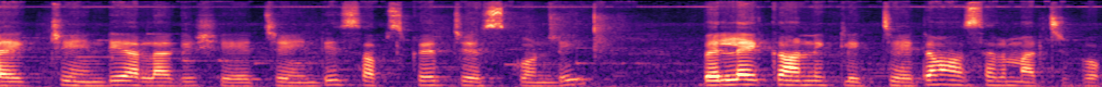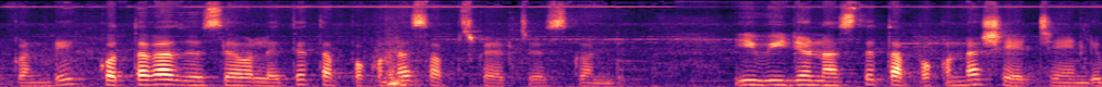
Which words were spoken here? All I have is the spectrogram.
లైక్ చేయండి అలాగే షేర్ చేయండి సబ్స్క్రైబ్ చేసుకోండి. బెల్ ఐకాన్ని క్లిక్ చేయటం అసలు మర్చిపోకండి. కొత్తగా చూసే వాళ్ళైతే తప్పకుండా సబ్స్క్రైబ్ చేసుకోండి. ఈ వీడియో నచ్చితే తప్పకుండా షేర్ చేయండి.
